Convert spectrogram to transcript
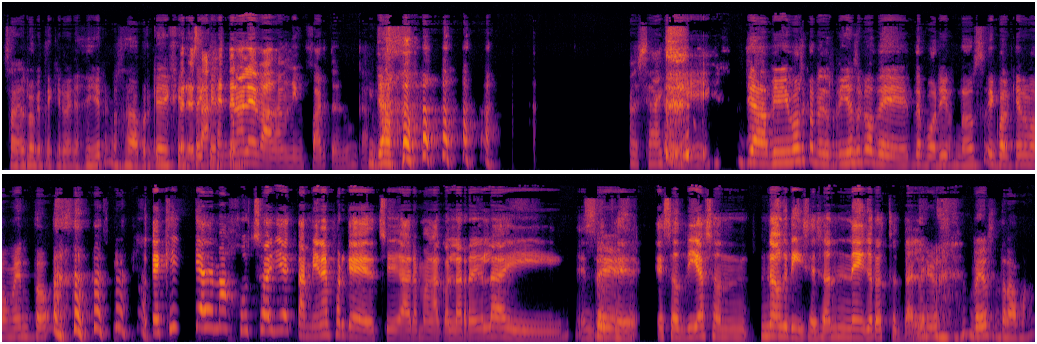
¿Sabes lo que te quiero decir? O sea, porque hay Pero gente esa que... gente no le va a dar un infarto nunca. Ya, O sea que ya, vivimos con el riesgo de, de morirnos en cualquier momento. es que además justo ayer también es porque estoy ahora mala con la regla y entonces esos días son no grises, son negros totales. ¿Ves? Drama.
